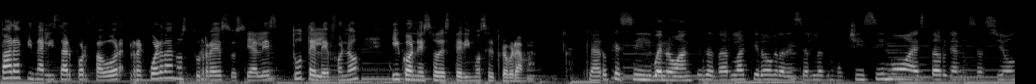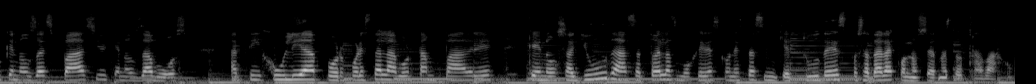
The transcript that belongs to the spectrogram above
Para finalizar, por favor, recuérdanos tus redes sociales, tu teléfono y con eso despedimos el programa. Claro que sí. Bueno, antes de darla, quiero agradecerles muchísimo a esta organización que nos da espacio y que nos da voz a ti, Julia, por, por esta labor tan padre que nos ayudas a todas las mujeres con estas inquietudes, pues a dar a conocer nuestro trabajo.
